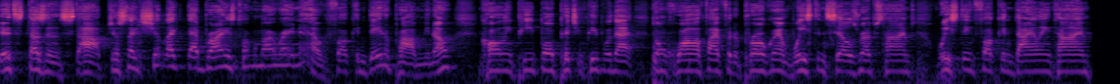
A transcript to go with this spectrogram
this doesn't stop. Just like shit like that Brian's talking about right now. Fucking data problem. You know, calling people, pitching people that don't qualify for the program, wasting sales reps times, wasting fucking dialing time,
